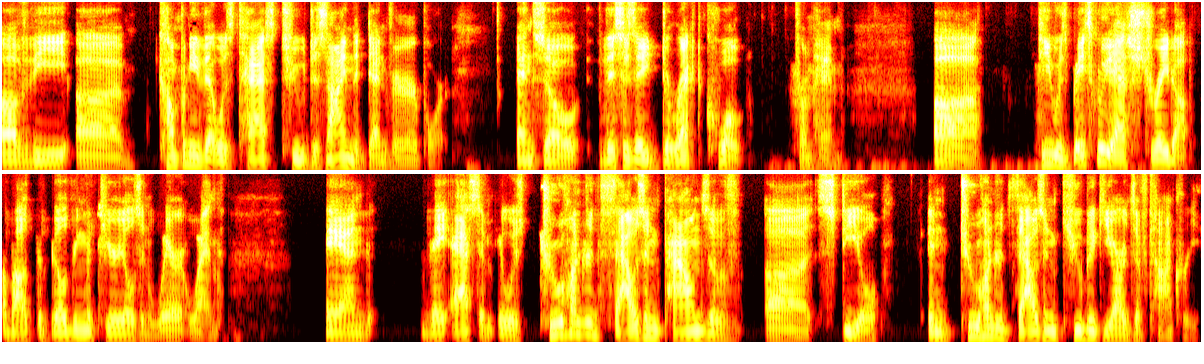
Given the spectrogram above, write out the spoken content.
of the uh, company that was tasked to design the Denver airport. And so this is a direct quote from him. Uh, he was basically asked straight up about the building materials and where it went. And they asked him, it was 200,000 pounds of uh, steel and 200,000 cubic yards of concrete.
